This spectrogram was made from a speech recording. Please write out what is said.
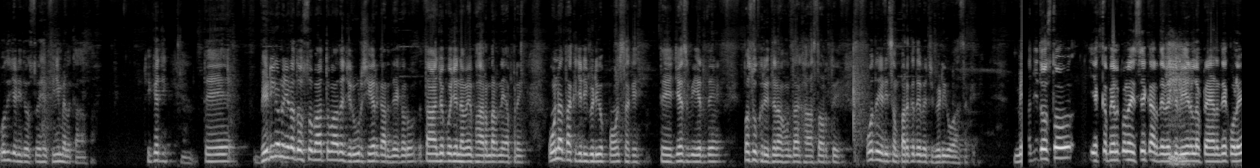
ਉਹਦੀ ਜਿਹੜੀ ਦੋਸਤੋ ਇਹ ਫੀਮੇਲ ਕਾਫ ਆ। ਠੀਕ ਹੈ ਜੀ। ਤੇ ਵੀਡੀਓ ਨੂੰ ਜਿਹੜਾ ਦੋਸਤੋ ਵੱਧ ਤੋਂ ਵੱਧ ਜਰੂਰ ਸ਼ੇਅਰ ਕਰ ਦਿਆ ਕਰੋ ਤਾਂ ਜੋ ਕੁਝ ਨਵੇਂ ਫਾਰਮਰ ਨੇ ਆਪਣੇ ਉਹਨਾਂ ਤੱਕ ਜਿਹੜੀ ਵੀਡੀਓ ਪਹੁੰਚ ਸਕੇ ਤੇ ਜਿਸ ਵੀਰ ਦੇ ਪਸ਼ੂ ਖਰੀਦਣਾ ਹੁੰਦਾ ਖਾਸ ਤੌਰ ਤੇ ਉਹਦੇ ਜਿਹੜੀ ਸੰਪਰਕ ਦੇ ਵਿੱਚ ਵੀਡੀਓ ਆ ਸਕੇ। ਹਾਂਜੀ ਦੋਸਤੋ ਇੱਕ ਬਿਲਕੁਲ ਇਸੇ ਘਰ ਦੇ ਵਿੱਚ ਵੀਰ ਲਪਟੈਣ ਦੇ ਕੋਲੇ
